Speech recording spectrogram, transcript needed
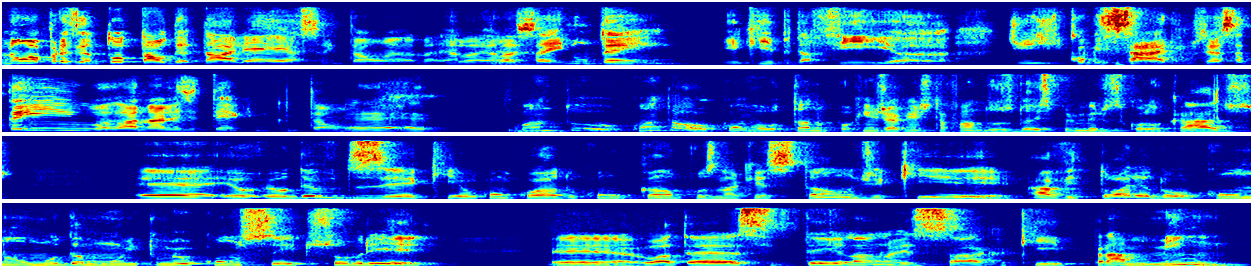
não apresentou tal detalhe, é essa. Então, ela, ela, é. essa aí não tem equipe da FIA, de, de comissários. Essa tem análise técnica. Então. É, é, quanto, quanto ao Ocon, voltando um pouquinho, já que a gente está falando dos dois primeiros colocados, é, eu, eu, devo dizer que eu concordo com o Campos na questão de que a vitória do Ocon não muda muito o meu conceito sobre ele. É, eu até citei lá no Ressaca que, para mim,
